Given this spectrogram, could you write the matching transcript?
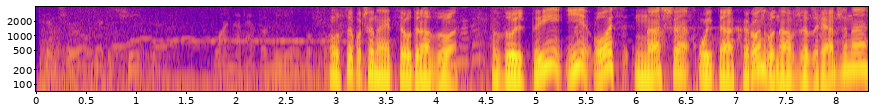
Since you're already here, why not have a meal before? Усе починається одразу з ульти, і ось наша ульта Ахерон, вона вже заряджена.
